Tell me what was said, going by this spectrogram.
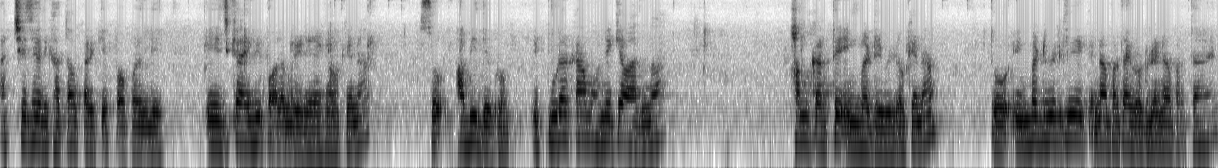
अच्छे से दिखाता हूँ करके प्रॉपरली एज का भी प्रॉब्लम नहीं रहेगा ओके ना? सो अभी देखो, ये पूरा काम होने के बाद ना, हम करते हैं इन्वर्ट रिबिल्ड ओके ना? तो इन्वर्ट रिबिल्ड के लिए करना पड़ता है रोटो लेना पड़ता है।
